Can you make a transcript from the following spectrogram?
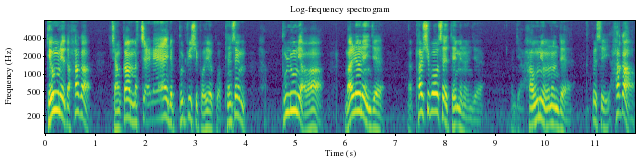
대운에도 하가 잠깐 막 쨍해 불빛이 보였고 편성 불운이 와 말년에 이제 85세 되면은 이제 이제 하운이 오는데 그래서 하가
